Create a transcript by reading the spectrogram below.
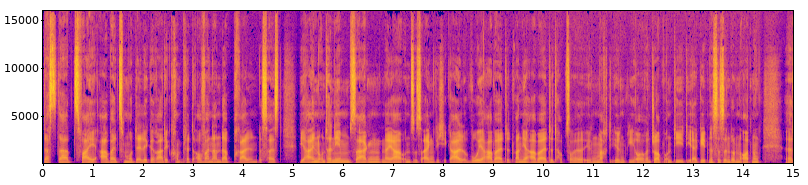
dass da zwei Arbeitsmodelle gerade komplett aufeinander prallen. Das heißt, die einen Unternehmen sagen, naja, uns ist eigentlich egal, wo ihr arbeitet, wann ihr arbeitet, Hauptsache ihr macht irgendwie euren Job und die, die Ergebnisse sind in Ordnung. Äh,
